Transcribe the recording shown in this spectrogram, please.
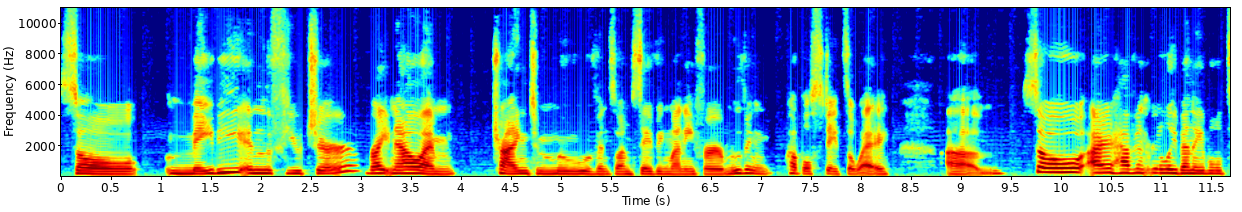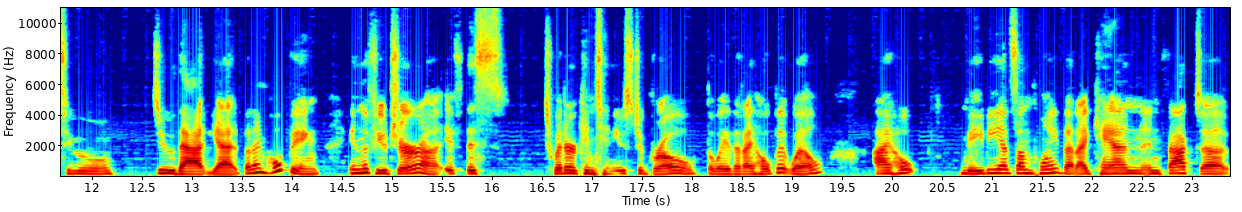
so maybe in the future. Right now, I'm trying to move, and so I'm saving money for moving a couple states away. Um, so I haven't really been able to do that yet, but I'm hoping in the future, uh, if this Twitter continues to grow the way that I hope it will, I hope maybe at some point that I can, in fact, uh,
